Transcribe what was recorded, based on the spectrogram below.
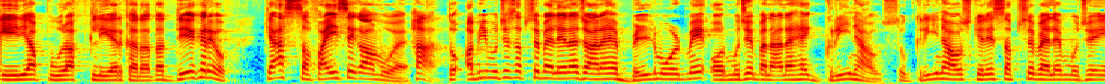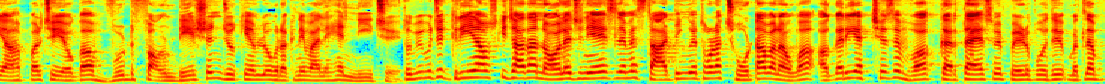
एरिया पूरा क्लियर करा था। देख रहे हो? क्या सफ़ाई से काम हुआ है? हाँ तो अभी मुझे सबसे पहले ना जाना है बिल्ड मोड में और मुझे बनाना है ग्रीन हाउस तो ग्रीन हाउस के लिए सबसे पहले मुझे यहाँ पर चाहिए होगा वुड फाउंडेशन जो कि हम लोग रखने वाले हैं नीचे. तो भी मुझे ग्रीन हाउस की ज़्यादा नॉलेज नहीं है, इसलिए मैं स्टार्टिंग में थोड़ा छोटा बनाऊँगा. अगर ये अच्छे से वर्क करता है इसमें पेड़ पौधे मतलब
